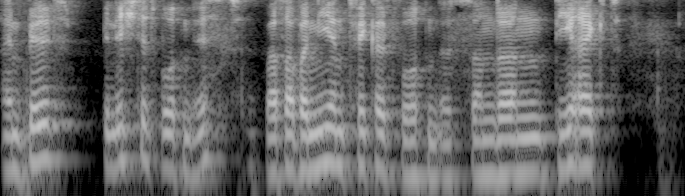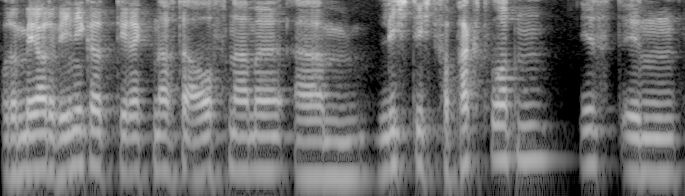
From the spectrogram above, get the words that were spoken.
ein Bild belichtet worden ist, was aber nie entwickelt worden ist, sondern direkt oder mehr oder weniger direkt nach der Aufnahme ähm, lichtdicht verpackt worden ist in,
